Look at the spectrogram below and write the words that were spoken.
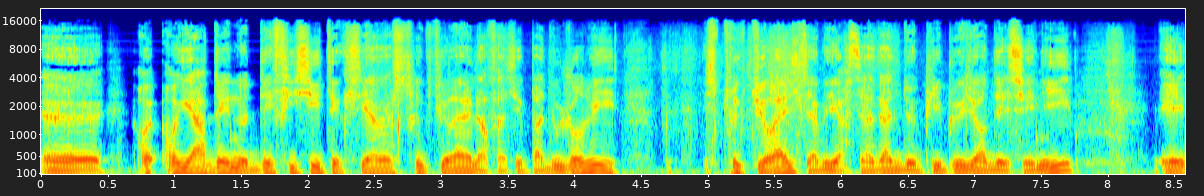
Euh, re regardez notre déficit extérieur structurel, enfin c'est pas d'aujourd'hui, structurel, ça veut dire ça date depuis plusieurs décennies, et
